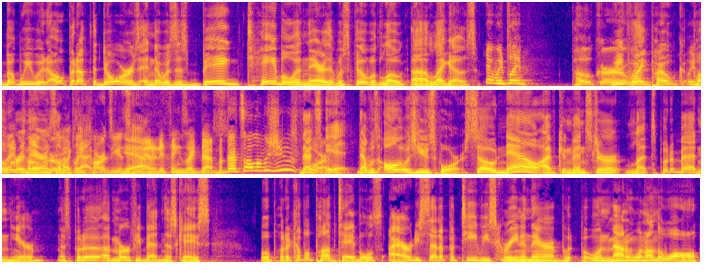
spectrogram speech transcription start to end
but we would open up the doors, and there was this big table in there that was filled with lo- uh, Legos. Yeah, we'd play poker. We played po- we'd poker play in there and stuff we'd like play that. Cards Against Yeah. Humanity, things like that. But that's all it was used for. That's for. it. That was all it was used for. So now I've convinced her, let's put a bed in here. Let's put a, a Murphy bed in this case. We'll put a couple pub tables. I already set up a TV screen in there. I put, put one, mounted one on the wall,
